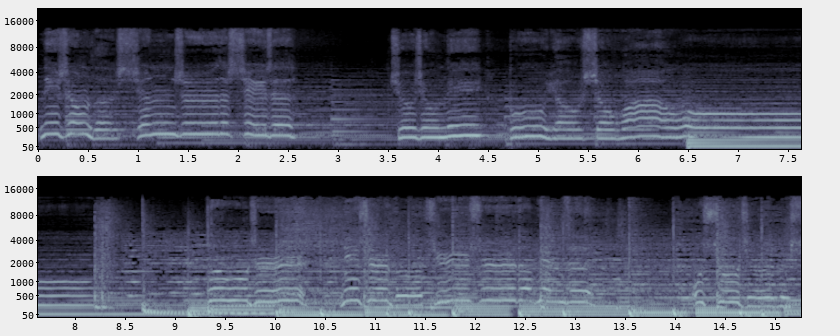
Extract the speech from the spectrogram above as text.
你成了现实的戏子。求求你不要笑话我的无知，你是个巨石的骗子，我数着被赦。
